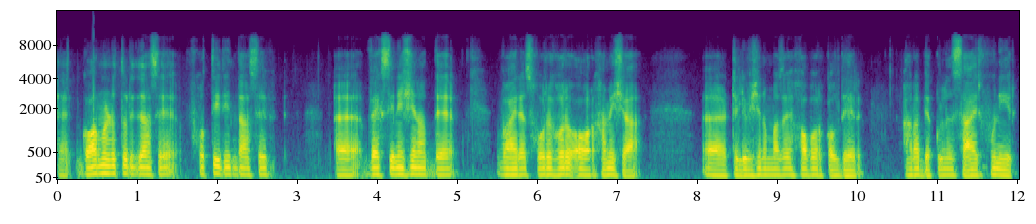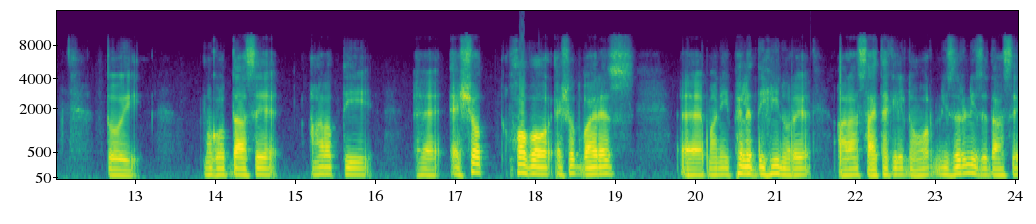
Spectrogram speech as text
তুই আছে গভর্নমেন্টের তরিতে আছে ভ্যাকসিনেশন দে ভাইরাস হরে হরে ওর হামেশা টেলিভিশনের মাঝে খবর কলদের আরা বেকুলেন সাইর ফুনির তই মগদ্দা আছে, আরতি এসত খবর এসত ভাইরাস মানে ফেলে দিহীনরে আর চাই থাকিলে নহর, নিজরে নিজে দা আছে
